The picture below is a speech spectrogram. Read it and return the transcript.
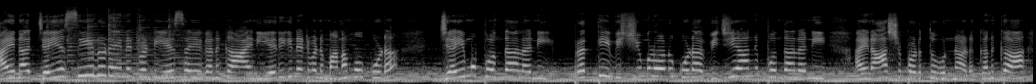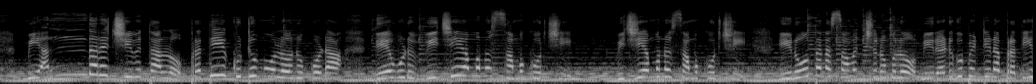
ఆయన జయశీలుడైనటువంటి యేసయ్య గనుక ఆయన ఎరిగినటువంటి మనము కూడా జయము పొందాలని ప్రతి విషయంలోనూ కూడా విజయాన్ని పొందాలని ఆయన ఆశపడుతూ ఉన్నాడు. కనుక మీ అందరి జీవితాల్లో ప్రతి కుటుంబంలోనూ కూడా దేవుడు విజయమును సమకూర్చి విజయమును సమకూర్చి ఈ నూతన సంవత్సరములో మీరు అడుగుపెట్టిన ప్రతి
